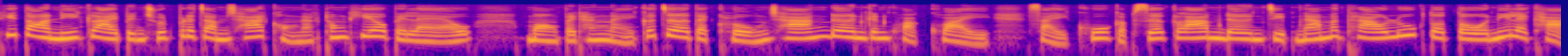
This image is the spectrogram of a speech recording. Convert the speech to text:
ที่ตอนนี้กลายเป็นชุดประจำชาติของนักท่องเที่ยวไปแล้วมองไปทางไหนก็เจอแต่โขลงช้างเดินกันขวักไขว่ใส่คู่กับเสื้อกล้ามเดินจิบน้ำมะพร้าวลูกโตๆนี่เลยค่ะ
